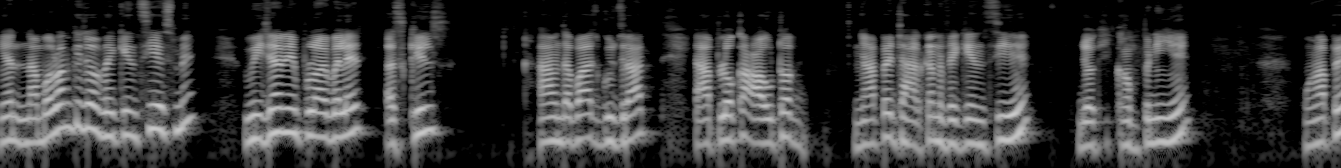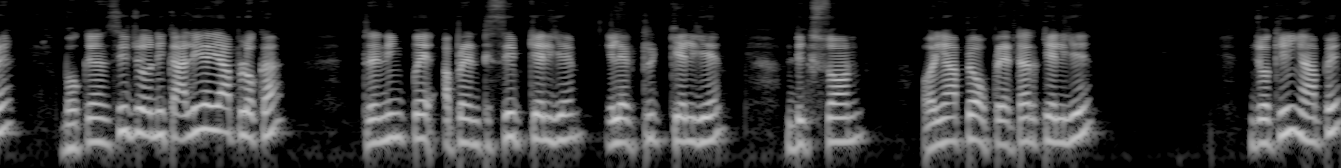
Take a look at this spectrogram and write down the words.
यहाँ नंबर वन की जो वैकेंसी है इसमें vision employable skills Ahmedabad, Gujarat, आप लोग का आउट ऑफ़ यहाँ पे झारखंड वैकेंसी है, जो कि कंपनी है, वहाँ पे वैकेंसी जो निकाली गई आप लोग का ट्रेनिंग पे अप्रेंटिसिप के लिए इलेक्ट्रिक के लिए डिक्सॉन और यहाँ पे ऑपरेटर के लिए, जो कि यहाँ पे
